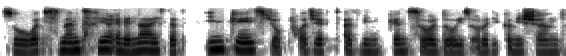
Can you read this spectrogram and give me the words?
So what is meant here, Elena, is that in case your project has been cancelled or is already commissioned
